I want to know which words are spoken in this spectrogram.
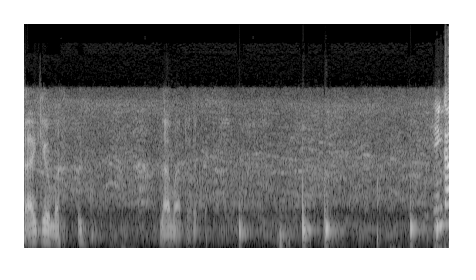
థ్యాంక్ యూ అమ్మా నా మాట్లాడు ఇంకా?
